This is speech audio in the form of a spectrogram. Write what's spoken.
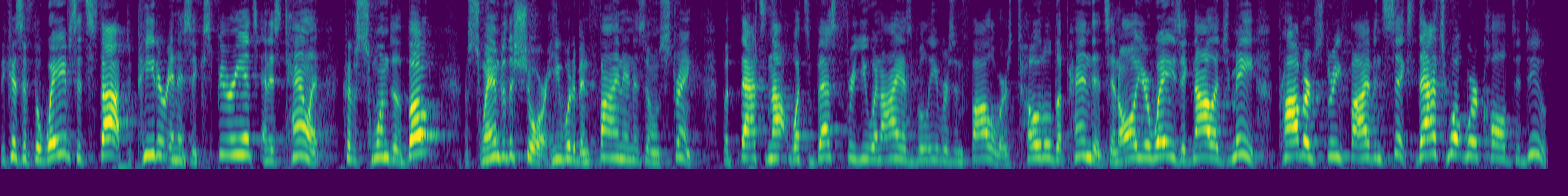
Because if the waves had stopped, Peter, in his experience and his talent, could have swum to the boat or swam to the shore. He would have been fine in his own strength. But that's not what's best for you and I as believers and followers. Total dependence. In all your ways, acknowledge me. Proverbs 3, 5, and 6. That's what we're called to do.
